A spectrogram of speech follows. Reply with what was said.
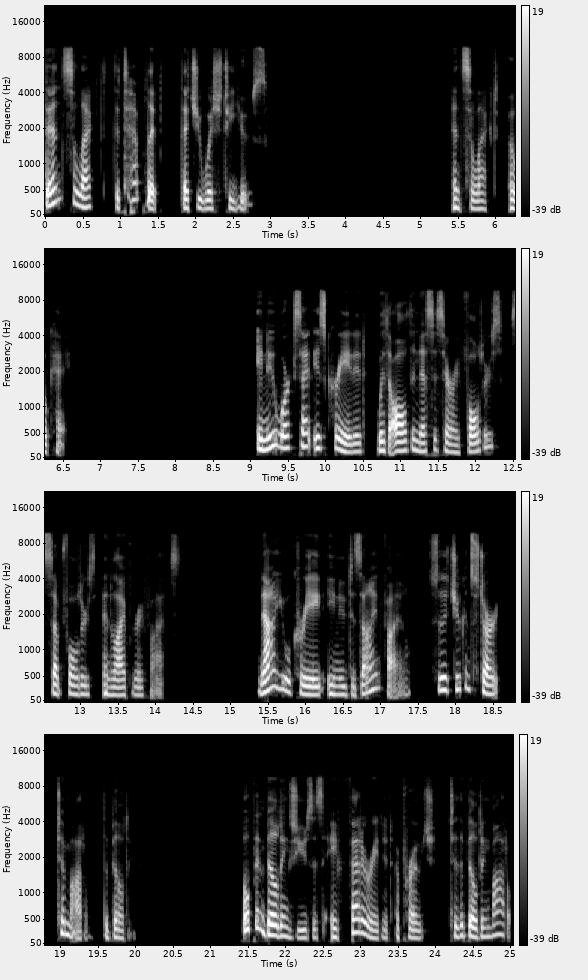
Then select the template that you wish to use and select OK. A new workset is created with all the necessary folders, subfolders, and library files. Now you will create a new design file so that you can start to model the building. Open Buildings uses a federated approach to the building model,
